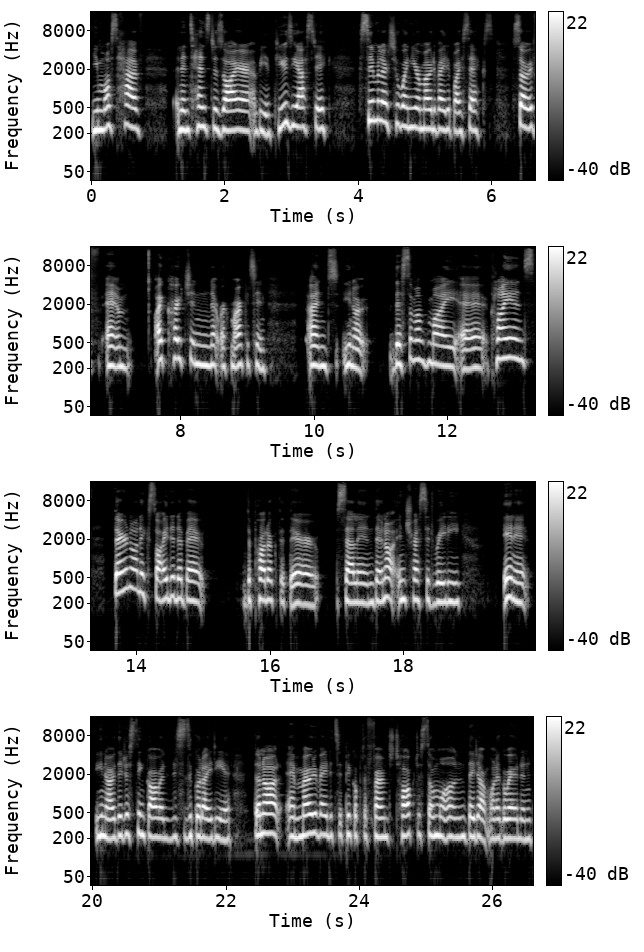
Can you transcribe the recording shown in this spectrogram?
You must have an intense desire and be enthusiastic, similar to when you're motivated by sex. So, if um, I coach in network marketing, and you know, there's some of my uh, clients, they're not excited about the product that they're selling, they're not interested really in it. You know, they just think, oh, well, this is a good idea. They're not um, motivated to pick up the phone to talk to someone. They don't want to go out and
